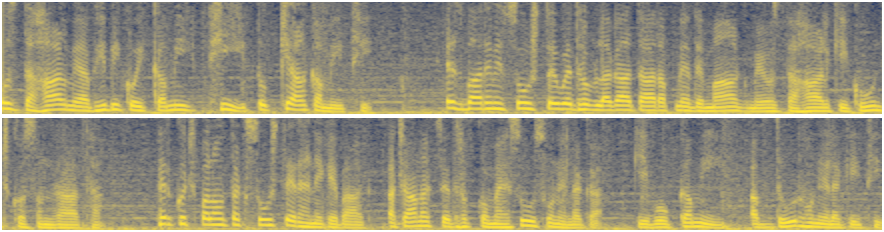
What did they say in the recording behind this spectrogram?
उस दहाड़ में अभी भी कोई कमी थी तो क्या कमी थी? इस बारे में सोचते हुए ध्रुव लगातार अपने दिमाग में उस दहाड़ की गूंज को सुन रहा था। फिर कुछ पलों तक सोचते रहने के बाद अचानक से ध्रुव को महसूस होने लगा कि वो कमी अब दूर होने लगी थी।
